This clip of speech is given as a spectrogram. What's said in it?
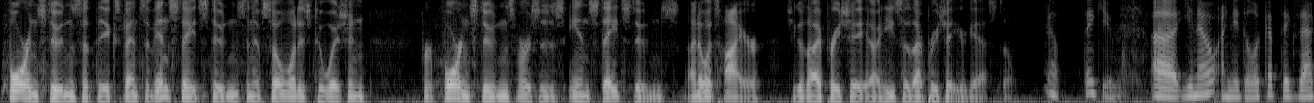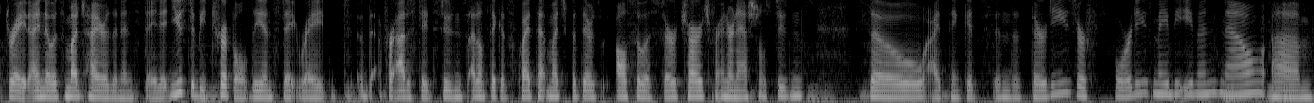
foreign students at the expense of in-state students? And if so, what is tuition for foreign students versus in-state students? I know it's higher." She goes, "I appreciate." Uh, he says, "I appreciate your guest." So. Oh, Thank you. Uh, you know, I need to look up the exact rate. I know it's much higher than in-state. It used to be triple the in-state rate for out-of-state students. I don't think it's quite that much, but there's also a surcharge for international students. So I think it's in the 30s or 40s, maybe even now. Um,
